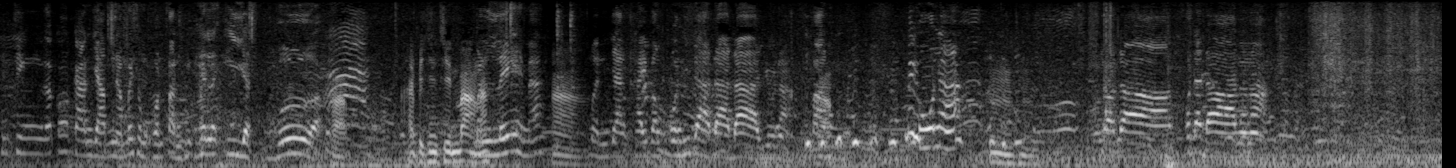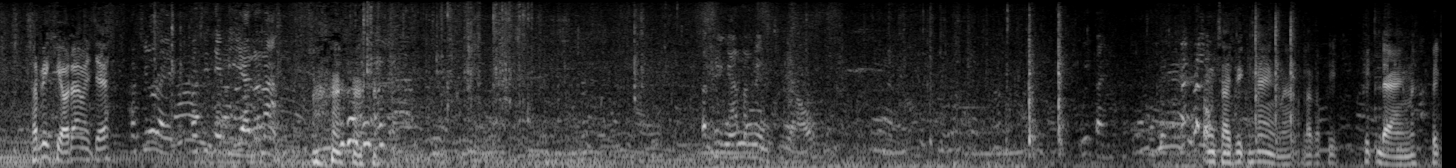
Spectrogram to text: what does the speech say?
จริงๆ แล้วก็การยำเนี่ยไม่สมควรปั่นพริกให้ละเอียดเวอร์อะครับ ให้เป็นชิ้นๆบ้างมันะ นเละเห็นไหมอ่า เหมือนอย่างใครบางคนที่ด่าด่าด่าอยู่น่ะปั่นไม่รู้นะอืมด่าด่าเขาด่าด่านั่นน่ะใช้พริกเขียวได้ไหมเจ๊ เขาชื่ออะไรเขาชื่อเจเบียร์นั่นน่ะแต่ทีงั้นมันเหม็นเขียวอุ้ยตายต้องใช้พริกแห้งนะ แล้วก็พริกพริกแดงนะพริก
